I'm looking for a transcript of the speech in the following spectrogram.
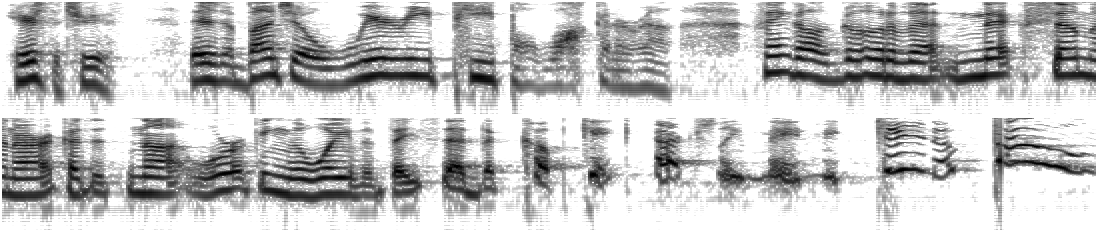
Here's the truth there's a bunch of weary people walking around. I think I'll go to that next seminar because it's not working the way that they said the cupcake actually made me gain a pound.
